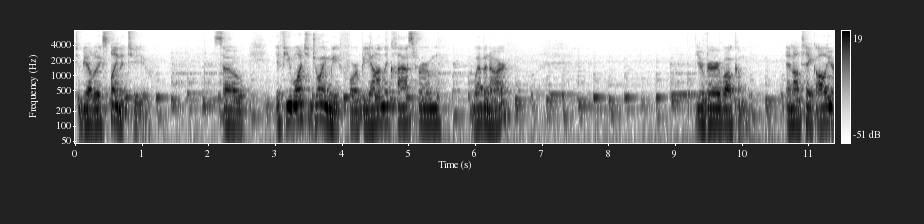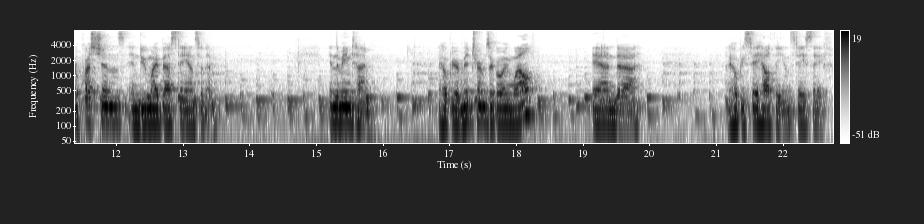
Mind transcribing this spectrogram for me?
to be able to explain it to you. So if you want to join me for Beyond the Classroom webinar, you're very welcome. And I'll take all your questions and do my best to answer them. In the meantime, I hope your midterms are going well, and uh, I hope you stay healthy and stay safe.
